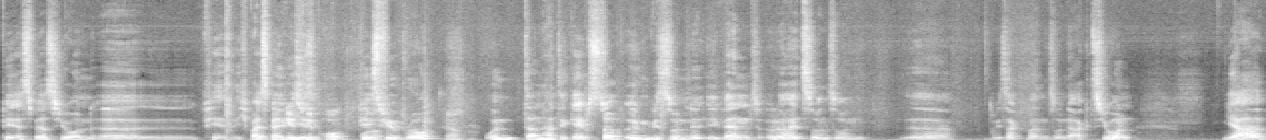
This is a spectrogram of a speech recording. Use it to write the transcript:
PS-Version, äh, ich weiß gar nicht, PS4 wie Pro? PS4 Pro. Ja. Und dann hatte GameStop irgendwie so ein Event oder halt so, so ein, äh, wie sagt man, so eine Aktion. Ja,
